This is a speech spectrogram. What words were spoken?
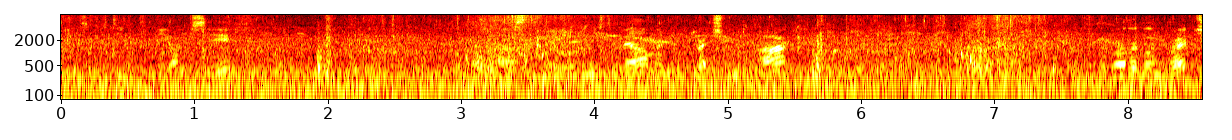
It was deemed to be unsafe. Past the Wilderness Development at Richmond Park. The Rutherglen Bridge,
